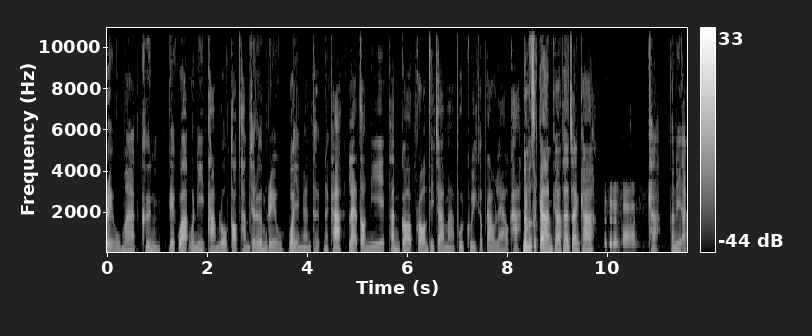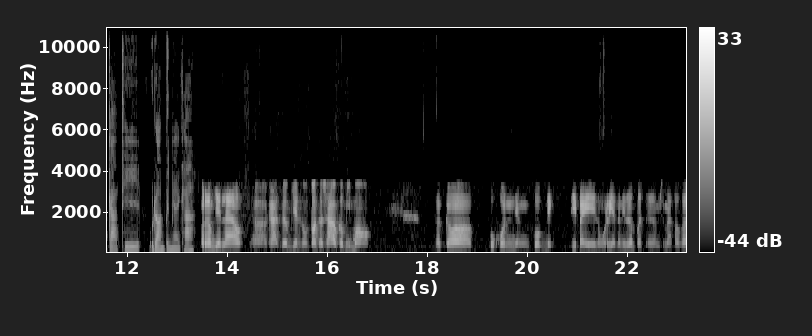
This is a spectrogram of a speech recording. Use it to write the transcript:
เร็วมากขึ้น เรียกว่าวันนี้ถามโลกตอบธรรมจะเริ่มเร็ว ว่าอย่างนั้นเถอะนะคะ และตอนนี้ท่านก็พร้อมที่จะมาพูดคุยกับเราแล้วค่ะนมัสการค่ะท่านอาจารย์คะอาจารย์พรค่ะ ตอนนี้อากาศที่อุดรเป็นไงคะก็เริ่มเย็นแล้วอากาศเริ่มเย็นลงตอนเช้าๆก็มีหมอกแล้วก็ ผู้คนอย่างพวกเด็กที่ไปโรงเรียนตอนนี้เริ่มเปิดเทอมใช่ไหมเขาก็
